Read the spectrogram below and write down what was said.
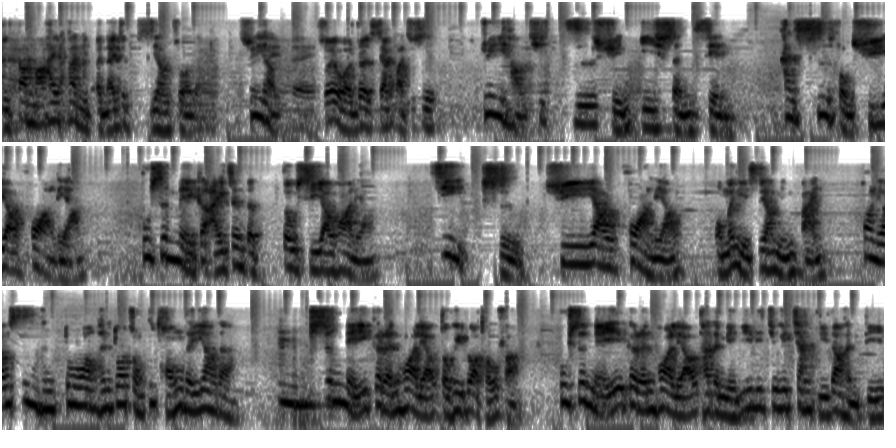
你干嘛害怕？你本来就不需要做的，最好。对，所以我的想法就是，最好去咨询医生先，看是否需要化疗。不是每个癌症的都需要化疗，即使需要化疗，我们也是要明白，化疗是很多很多种不同的药的。嗯，不是每一个人化疗都会落头发。不是每一个人化疗，他的免疫力就会降低到很低。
